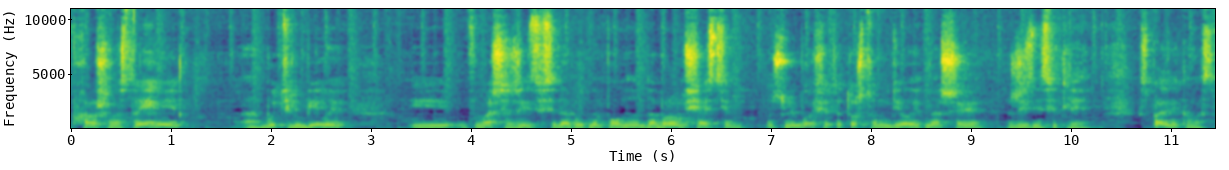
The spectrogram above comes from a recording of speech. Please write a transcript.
в хорошем настроении, а, будьте любимы, и ваша жизнь всегда будет наполнена добром, счастьем. Потому что любовь – это то, что делает наши жизни светлее. С праздником вас!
